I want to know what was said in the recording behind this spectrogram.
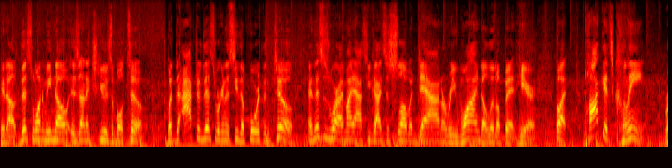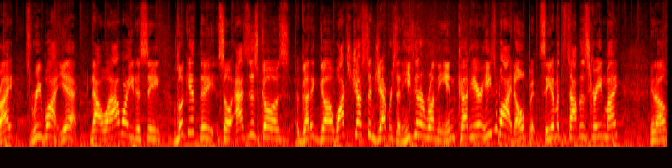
You know, this one we know is unexcusable too. But the, after this, we're going to see the fourth and two. And this is where I might ask you guys to slow it down or rewind a little bit here. But pocket's clean, right? So rewind, yeah. Now, what I want you to see, look at the. So as this goes, got to go. Watch Justin Jefferson. He's going to run the in cut here. He's wide open. See him at the top of the screen, Mike? You know,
